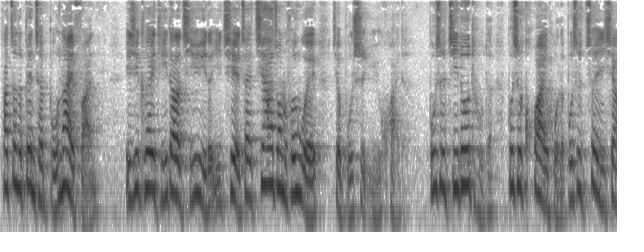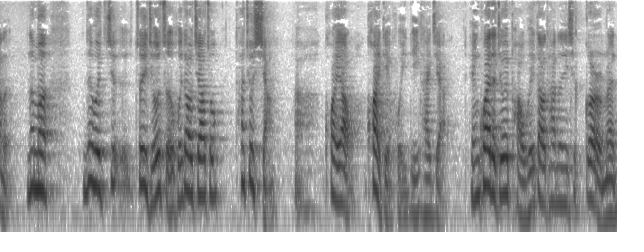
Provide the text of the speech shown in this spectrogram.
他真的变成不耐烦，以及可以提到的其余的一切，在家中的氛围就不是愉快的。不是基督徒的，不是快活的，不是正向的。那么，那位醉醉酒者回到家中，他就想啊，快要快点回离开家，很快的就会跑回到他的那些哥儿们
